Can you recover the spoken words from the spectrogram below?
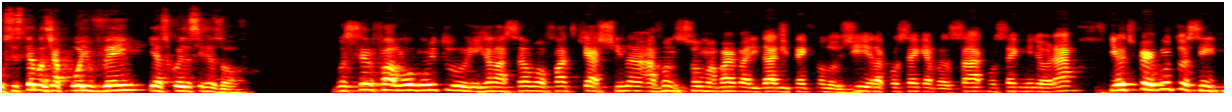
os sistemas de apoio vêm e as coisas se resolvem. Você falou muito em relação ao fato que a China avançou uma barbaridade em tecnologia, ela consegue avançar, consegue melhorar. E eu te pergunto assim,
